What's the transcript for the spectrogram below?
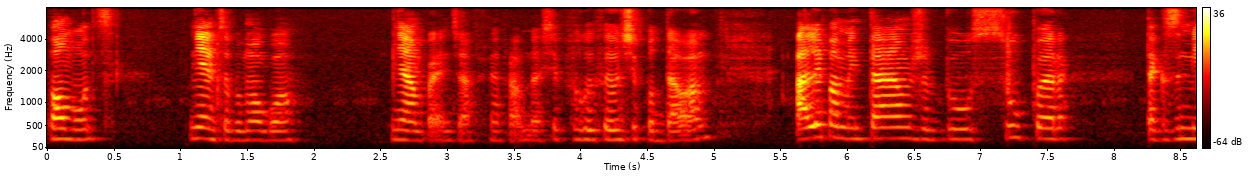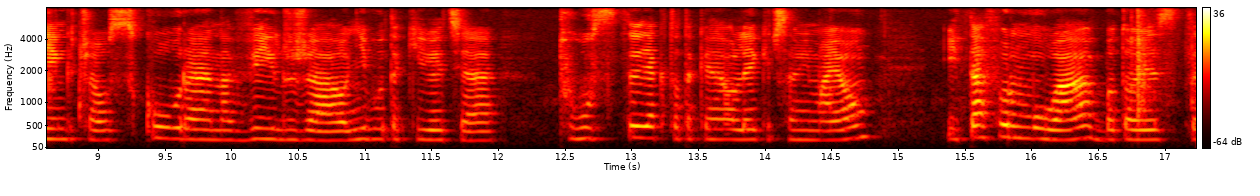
pomóc. Nie wiem, co pomogło. Nie mam pojęcia, tak naprawdę. Się, pewnie się poddałam. Ale pamiętałam, że był super, tak zmiękczał skórę, nawilżał. Nie był taki, wiecie, tłusty, jak to takie olejki czasami mają. I ta formuła, bo to jest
